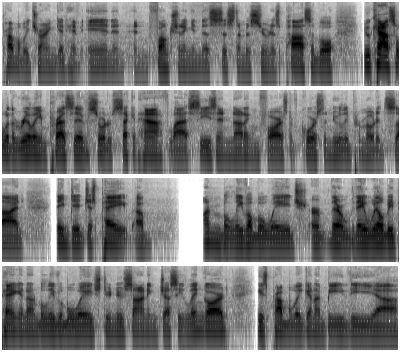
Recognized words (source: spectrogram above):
probably try and get him in and, and functioning in this system as soon as possible. Newcastle with a really impressive sort of second half last season. Nottingham Forest, of course, a newly promoted side. They did just pay a unbelievable wage, or they will be paying an unbelievable wage to new signing Jesse Lingard. He's probably going to be the uh,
